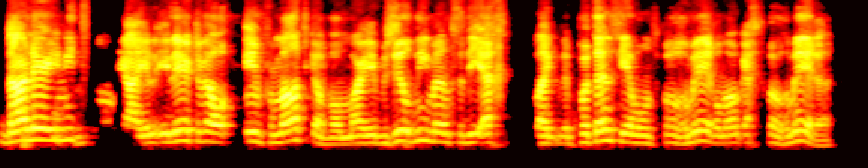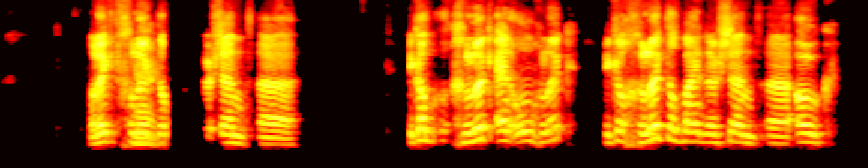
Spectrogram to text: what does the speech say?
Daar leer je niet van. Ja, je, je leert er wel informatica van, maar je bezielt niet mensen die echt like, de potentie hebben om te programmeren, om ook echt te programmeren. Want ik heb het geluk Nee. dat de docent. eh, ik had geluk en ongeluk. Ik had geluk dat mijn docent eh, ook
